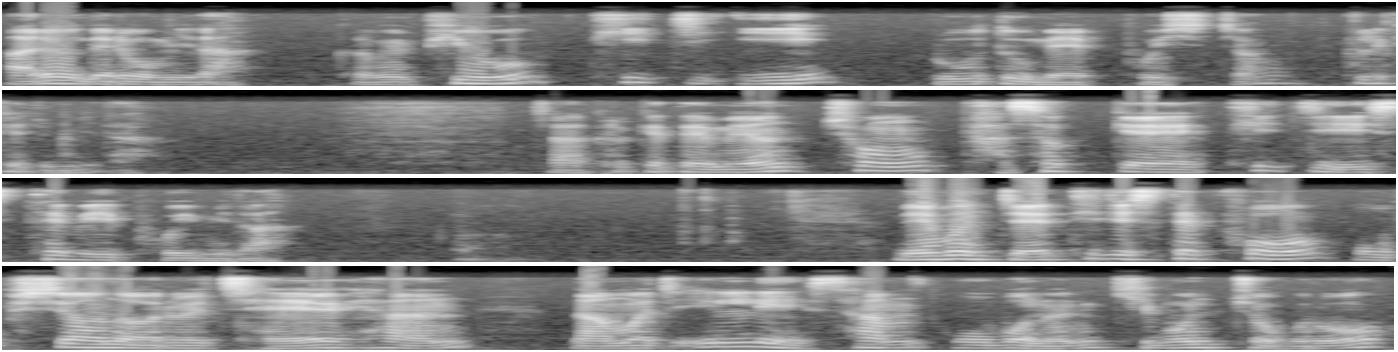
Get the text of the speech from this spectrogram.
아래로 내려옵니다. 그러면 뷰 TGE 로드맵 보이시죠? 클릭해 줍니다. 자, 그렇게 되면 총 5개의 TG 스텝이 보입니다. 네 번째 TG 스텝 4 옵셔널을 제외한 나머지 1, 2, 3, 5번은 기본적으로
